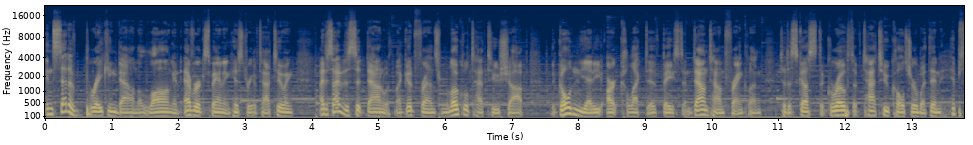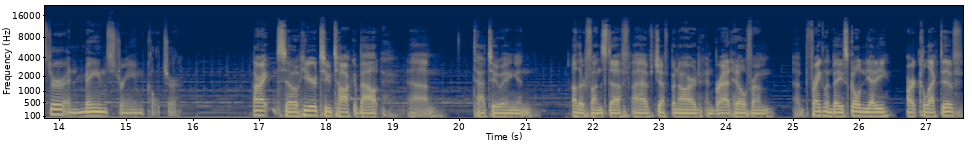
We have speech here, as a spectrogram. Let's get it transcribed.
Instead of breaking down the long and ever expanding history of tattooing, I decided to sit down with my good friends from local tattoo shop, the Golden Yeti Art Collective based in downtown Franklin, to discuss the growth of tattoo culture within hipster and mainstream culture. All right, so here to talk about um, tattooing and other fun stuff, I have Jeff Bernard and Brad Hill from uh, Franklin based Golden Yeti Art Collective,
